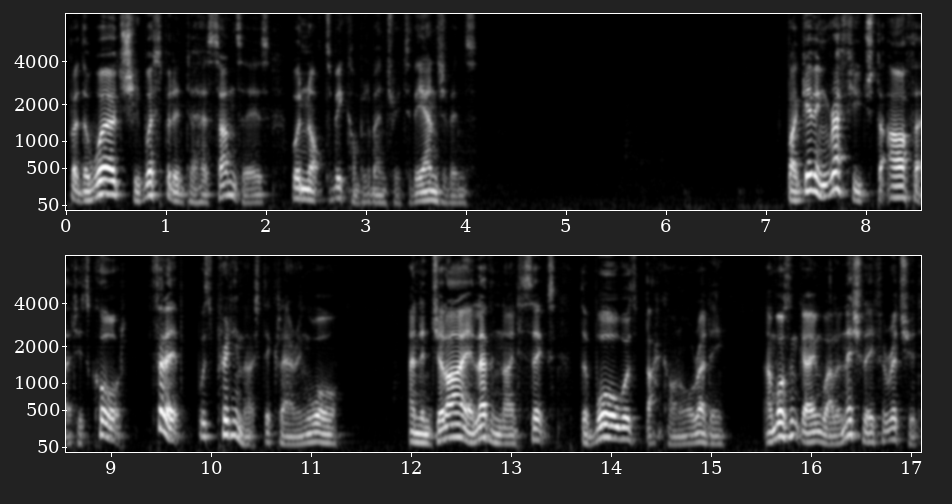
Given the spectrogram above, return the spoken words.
But the words she whispered into her son's ears were not to be complimentary to the Angevins. By giving refuge to Arthur at his court, Philip was pretty much declaring war and in July 1196 the war was back on already, and wasn't going well initially for Richard.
